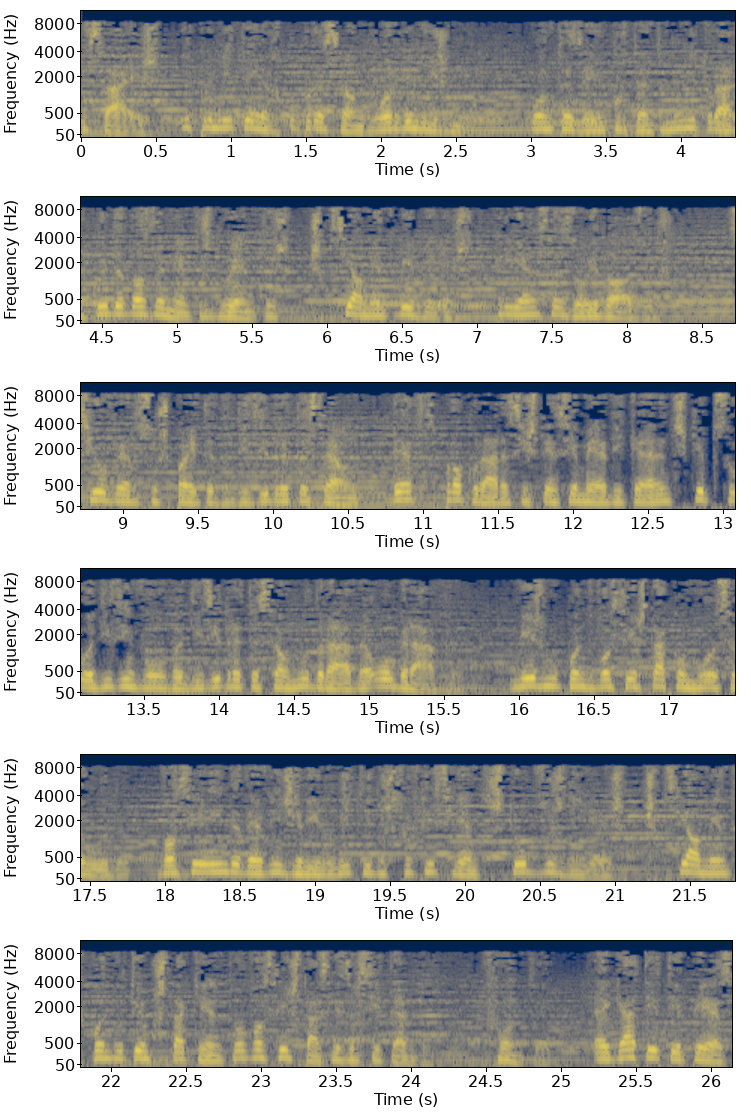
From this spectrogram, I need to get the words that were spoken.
e sais, e permitem a recuperação do organismo. Pontas é importante monitorar cuidadosamente os doentes, especialmente bebês, crianças ou idosos. Se houver suspeita de desidratação, deve-se procurar assistência médica antes que a pessoa desenvolva desidratação moderada ou grave. Mesmo quando você está com boa saúde, você ainda deve ingerir líquidos suficientes todos os dias, especialmente quando o tempo está quente ou você está se exercitando. Fonte https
